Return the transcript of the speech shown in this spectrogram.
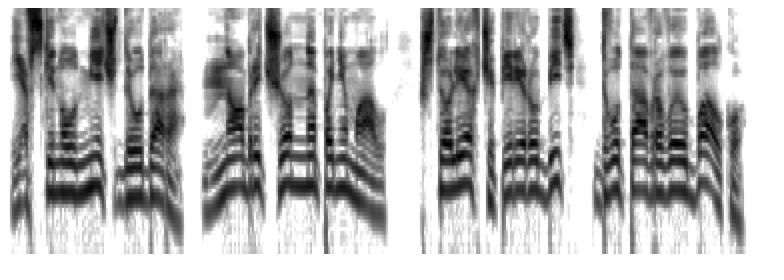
Я вскинул меч для удара, но обреченно понимал, что легче перерубить двутавровую балку.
